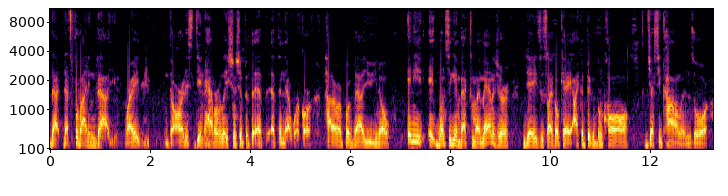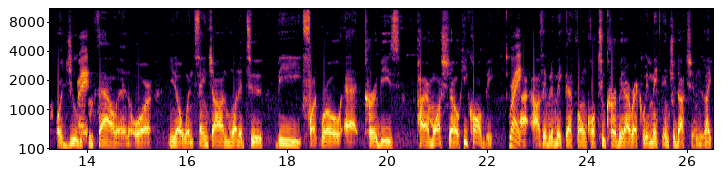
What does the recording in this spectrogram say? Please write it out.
that that's providing value, right? The artist didn't have a relationship at the at the, at the network, or how do I put value? You know, any it, once again back to my manager days, it's like okay, I could pick up and call Jesse Collins or or Julie right. from Fallon, or you know, when St. John wanted to be front row at Kerby's Pyer Moss show, he called me Right. I, I, was able to make that phone call to Kerby directly, make the introduction. Like,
